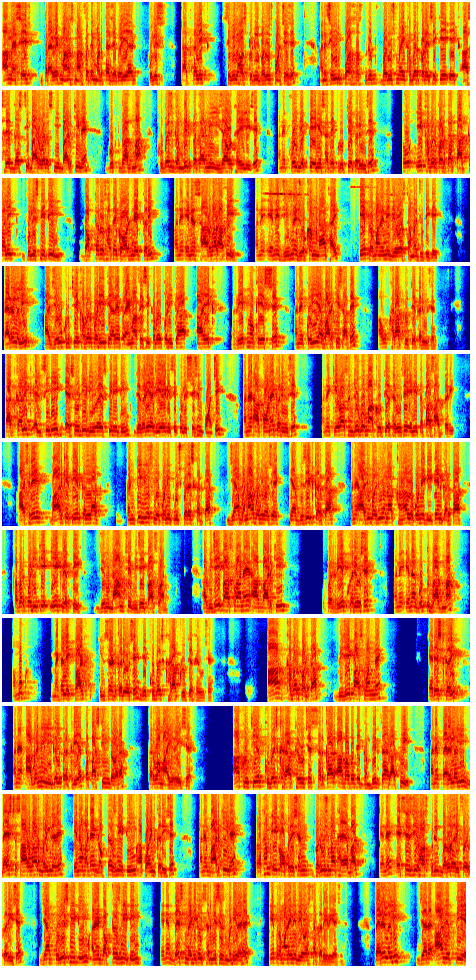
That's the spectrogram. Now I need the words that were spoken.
આ મેસેજ પ્રાઇવેટ માણસ મારફતે મળતા ઝઘડિયા પોલીસ તાત્કાલિક સિવિલ હોસ્પિટલ ભરૂચ પહોંચે છે. અને સિવિલ હોસ્પિટલ ભરૂચમાં એ ખબર પડે છે કે એક આશરે દસથી બાર વર્ષની બાળકીને ગુપ્ત ભાગમાં ખૂબ જ ગંભીર પ્રકારની ઈજાઓ થયેલી છે અને કોઈ વ્યક્તિ એની સાથે કૃત્ય કર્યું છે. તો એ ખબર પડતા તાત્કાલિક પોલીસની ટીમ ડોક્ટરો સાથે કોઓર્ડિનેટ કરી અને એને સારવાર આપી અને એને જીવને જોખમ ના થાય એ પ્રમાણેની વ્યવસ્થામાં જૂટી ગઈ. પેરેલલી આ જેવું કૃત્ય ખબર પડી ત્યારે પ્રાઇમા ફેસી ખબર પડી કે આ- એક રેપનો કેસ છે અને કોઈએ આ બાળકી સાથે આવું ખરાબ કૃત્ય કર્યું છે. તાત્કાલિક LCB SOG DYSP team Jhagadia GIDC police station પહોંચી અને આ કોણે કર્યું છે અને કેવા સંજોગોમાં આ કૃત્ય થયું છે એની તપાસ હાથ ધરી. આશરે બાર કે તેર કલાક કન્ટિન્યુઅસ લોકોની પૂછપરછ કરતા, જ્યાં બનાવ બન્યો છે ત્યાં વિઝિટ કરતા અને આજુબાજુના ઘણા લોકોને ડિટેન કરતા ખબર પડી કે એક વ્યક્તિ જેનું નામ છે વિજય પાસવાન. આ વિજય પાસવાને આ બાળકી ઉપર રેપ કર્યો છે અને એના ગુપ્ત ભાગમાં અમુક મેટેલિક પાર્ટ ઇન્સર્ટ કર્યો છે જે ખૂબ જ ખરાબ કૃત્ય થયું છે. આ ખબર પડતા વિજય પાસવાનને એરેસ્ટ કરી અને આગળની લીગલ પ્રક્રિયા તપાસ ટીમ દ્વારા કરવામાં આવી રહી છે. આ કૃત્ય ખૂબ જ ખરાબ થયું છે. સરકાર આ બાબતે ગંભીરતા રાખવી અને પેરેલલી બેસ્ટ સારવાર મળી રહે એના માટે ડોક્ટર્સની ટીમ અપોઇન્ટ કરી છે. અને બાળકીને પ્રથમ એક ઓપરેશન ભરૂચમાં થયા બાદ એને એસએસજી હોસ્પિટલ બરોડા રિફર કરી છે. જ્યાં પોલીસની ટીમ અને ડોક્ટર્સની ટીમ એને બેસ્ટ મેડિકલ સર્વિસીસ મળી રહે એ પ્રમાણેની વ્યવસ્થા કરી રહ્યા છે. પેરેલલી જ્યારે આ વ્યક્તિએ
